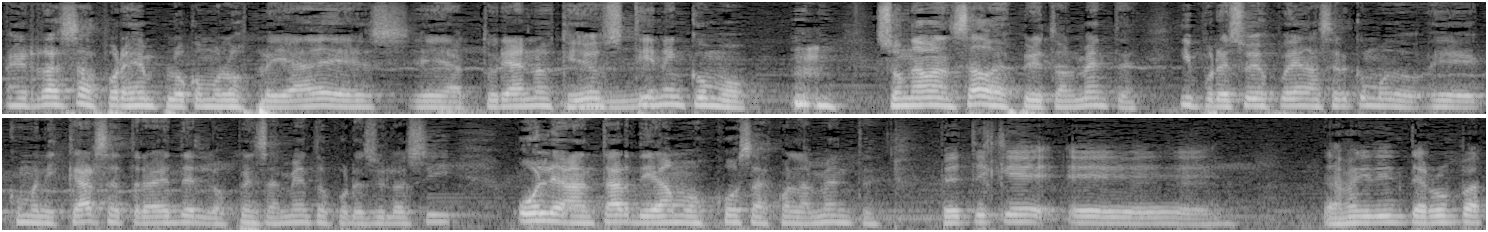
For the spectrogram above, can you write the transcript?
Hay razas, por ejemplo, como los pleiades eh, acturianos, que ellos tienen como, son avanzados espiritualmente, y por eso ellos pueden hacer como eh, comunicarse a través de los pensamientos, por decirlo así, o levantar, digamos, cosas con la mente. Fíjate que, eh, déjame que te interrumpa,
